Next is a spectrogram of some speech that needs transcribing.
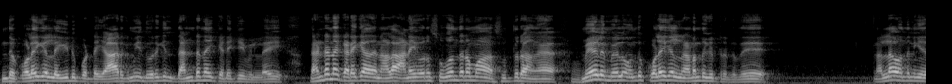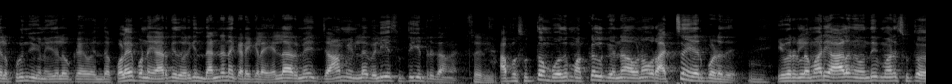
இந்த கொலைகளில் ஈடுபட்ட யாருக்குமே இது வரைக்கும் தண்டனை கிடைக்கவில்லை. தண்டனை கிடைக்காதனால அனைவரும் சுதந்திரமாக சுத்துறாங்க. மேலும் மேலும் வந்து கொலைகள் நடந்துகிட்டு இருக்குது. நல்லா வந்து நீங்கள் இதில் புரிஞ்சுக்கணும். இதில் இந்த கொலை பண்ண யாருக்கும் இது வரைக்கும் தண்டனை கிடைக்கல. எல்லாருமே ஜாமீனில் வெளியே சுற்றிக்கிட்டு இருக்காங்க. சரி. அப்போ சுத்தும் போது மக்களுக்கு என்ன ஆகுனா ஒரு அச்சம் ஏற்படுது. இவர்களை மாதிரி ஆளுங்க வந்து இது மாதிரி சுத்த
